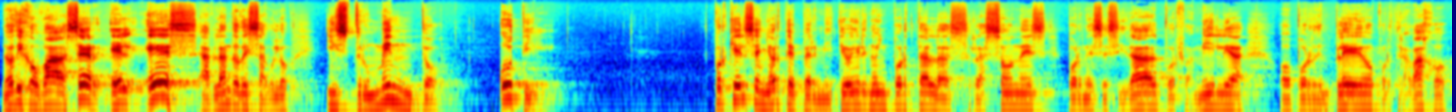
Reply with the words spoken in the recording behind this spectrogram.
No dijo va a ser, Él es, hablando de Saulo, instrumento útil. ¿Por qué el Señor te permitió ir? No importa las razones, por necesidad, por familia o por empleo, por trabajo.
